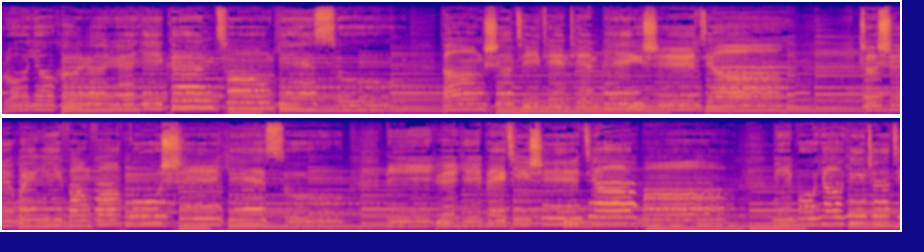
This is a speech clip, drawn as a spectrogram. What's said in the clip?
若有何人愿意跟从耶稣，当舍己天天背十架，这是唯一方法服侍耶稣。你愿意背起十架吗？你不要依着记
